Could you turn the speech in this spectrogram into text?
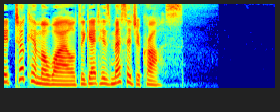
It took him a while to get his message across.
